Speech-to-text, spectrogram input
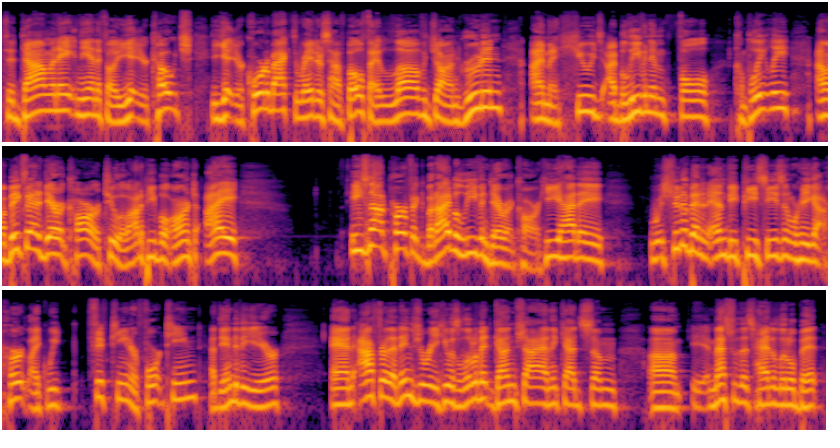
to dominate in the NFL, you get your coach, you get your quarterback. The Raiders have both. I love Jon Gruden. I'm a huge, I believe in him full completely. I'm a big fan of Derek Carr too. A lot of people aren't. I, he's not perfect, but I believe in Derek Carr. He had a, what should have been an MVP season where he got hurt like week 15 or 14 at the end of the year. And after that injury, he was a little bit gun shy. I think he had some, um, messed with his head a little bit.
